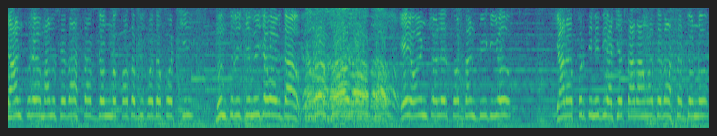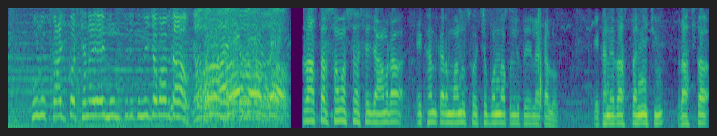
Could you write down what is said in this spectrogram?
চাঁদপুরের মানুষের রাস্তার জন্য কত বিপদে পড়ছি? মন্ত্রী তুমি জবাব দাও। এই অঞ্চলের প্রধান বিডিও, যারা প্রতিনিধি আছে, তারা আমাদের রাস্তার জন্য কোনো কাজ করছে না। এই মন্ত্রী তুমি জবাব দাও। রাস্তার সমস্যা হচ্ছে যে আমরা এখানকার মানুষ হচ্ছে বন্যাপল্লিত এলাকা লোক। এখানে রাস্তা নিচু, রাস্তা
